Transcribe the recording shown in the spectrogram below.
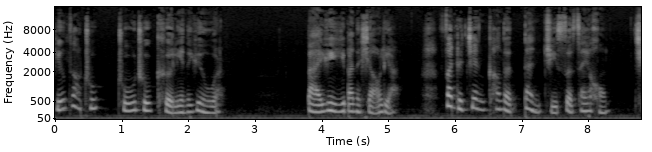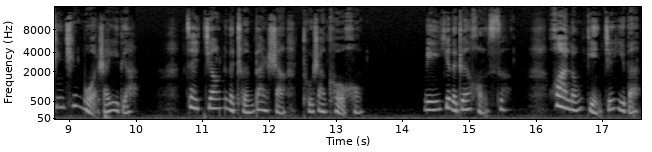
营造出楚楚可怜的韵味儿。白玉一般的小脸儿，泛着健康的淡橘色腮红，轻轻抹上一点儿，在娇嫩的唇瓣上涂上口红，明艳的砖红色，画龙点睛一般，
